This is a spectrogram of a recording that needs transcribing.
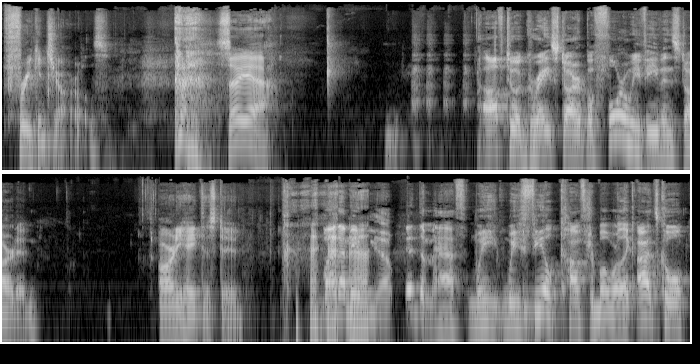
Freaking Charles. So yeah, Off to a great start before we've even started. Already hate this dude. But I mean, we Yep. did the math. We we feel comfortable. We're like, oh, it's cool.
